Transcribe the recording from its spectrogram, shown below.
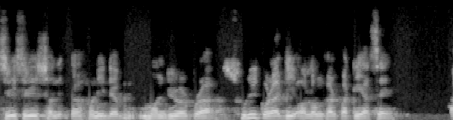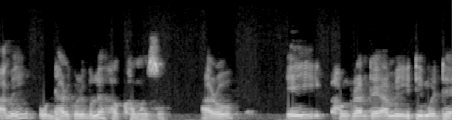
শ্ৰী শ্ৰী শনি শনিদেৱ মন্দিৰৰ পৰা চুৰি কৰা যি অলংকাৰ পাতি আছে, আমি উদ্ধাৰ কৰিবলৈ সক্ষম হৈছোঁ। আৰু এই সংক্ৰান্তে আমি ইতিমধ্যে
